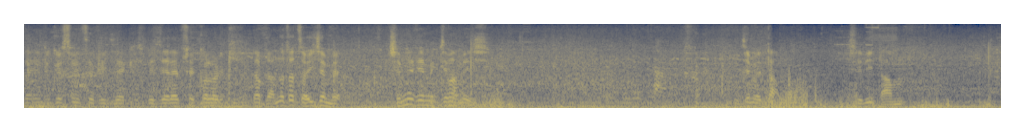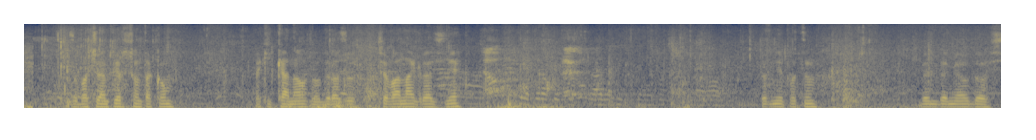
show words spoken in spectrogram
Za niedługo słońce wyjdzie, jakieś będzie lepsze kolorki. Dobra, no to co, idziemy. Czy my wiemy, gdzie mamy iść? Tam. Idziemy tam, czyli tam. Zobaczyłem pierwszą taką, taki kanał, to od razu trzeba nagrać, nie? Pewnie potem będę miał dość.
